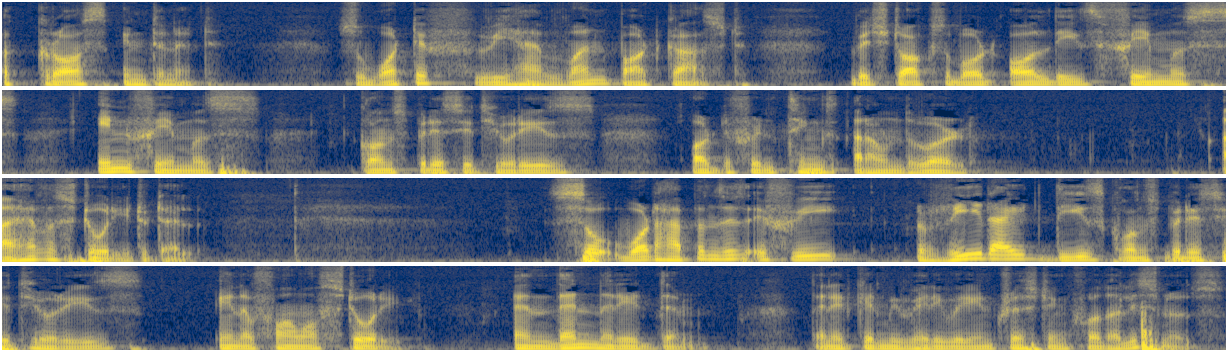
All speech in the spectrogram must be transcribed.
across internet. So what if we have one podcast which talks about all these famous, infamous conspiracy theories or different things around the world? I have a story to tell. So what happens is if we rewrite these conspiracy theories in a form of story and then narrate them, then it can be very, very interesting for the listeners.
